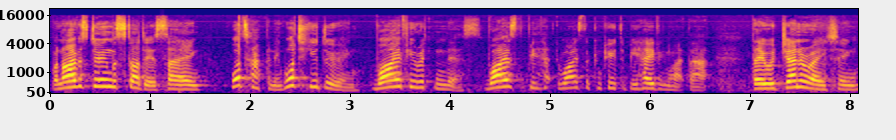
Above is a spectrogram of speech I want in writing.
When I was doing the studies saying, what's happening? What are you doing? Why have you written this? Why is the, why is the computer behaving like that? They were generating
